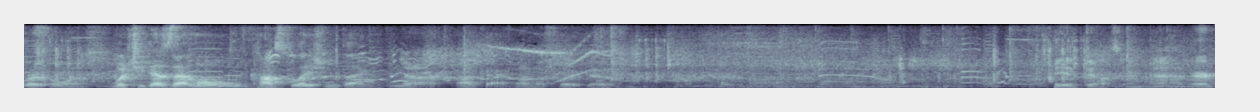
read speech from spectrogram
Which ones? When she does that little constellation thing. No. Okay. I don't know if it goes. It doesn't matter.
